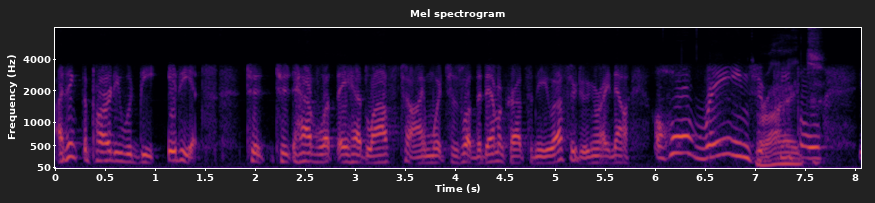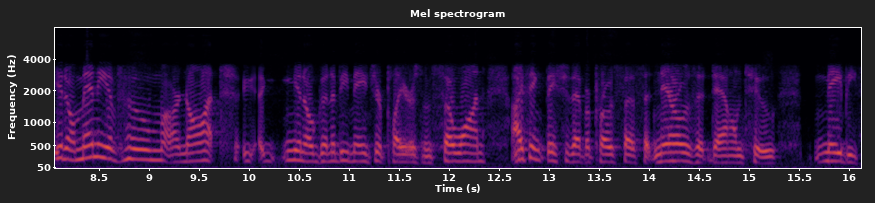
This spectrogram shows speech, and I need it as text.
I think the party would be idiots to, to have what they had last time, which is what the Democrats in the U.S. are doing right now. A whole range of right. people, you know, many of whom are not, you know, going to be major players and so on. I think they should have a process that narrows it down to maybe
